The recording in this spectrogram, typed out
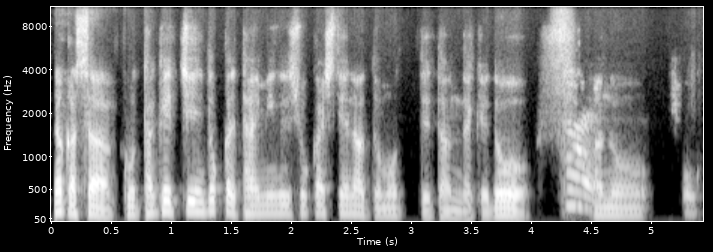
なんかさ、こう、竹内にどっかでタイミングで紹介してえなと思ってたんだけど、はい。あの、お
